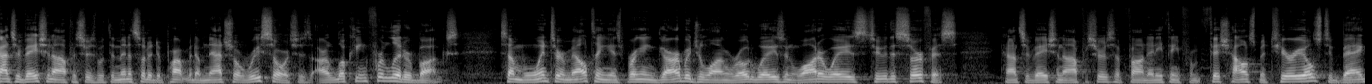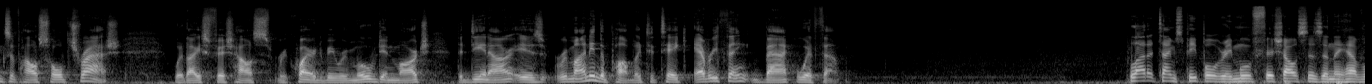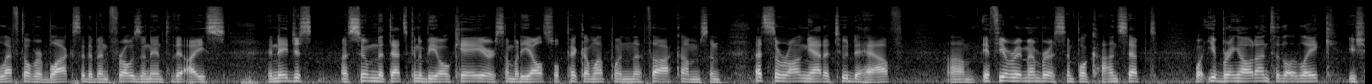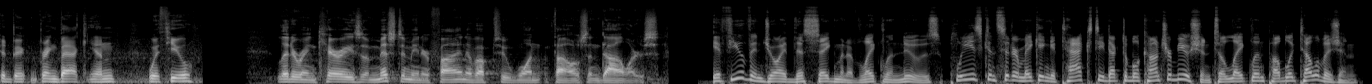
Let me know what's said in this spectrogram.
Conservation officers with the Minnesota Department of Natural Resources are looking for litter bugs. Some winter melting is bringing garbage along roadways and waterways to the surface. Conservation officers have found anything from fish house materials to bags of household trash. With Ice Fish House required to be removed in March, the DNR is reminding the public to take everything back with them. A lot of times people remove fish houses and they have leftover blocks that have been frozen into the ice and they just assume that that's going to be okay or somebody else will pick them up when the thaw comes and that's the wrong attitude to have. Um, if you remember a simple concept, what you bring out onto the lake you should bring back in with you. Littering carries a misdemeanor fine of up to $1,000. If you've enjoyed this segment of Lakeland News, please consider making a tax-deductible contribution to Lakeland Public Television.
